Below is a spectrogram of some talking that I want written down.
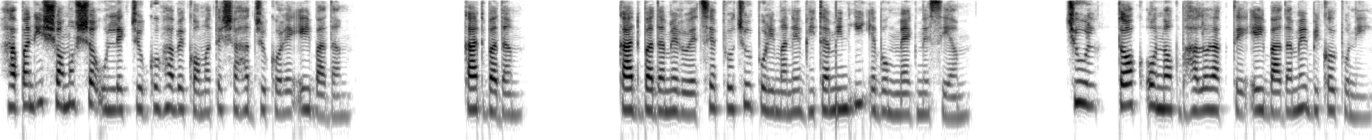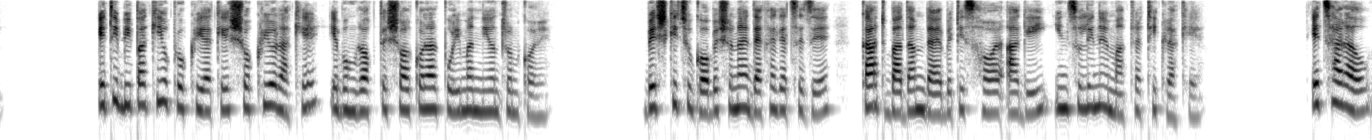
হাঁপানির সমস্যা উল্লেখযোগ্যভাবে কমাতে সাহায্য করে এই বাদাম। কাঠবাদাম। কাঠবাদামে রয়েছে প্রচুর পরিমাণে ভিটামিন ই এবং ম্যাগনেসিয়াম। চুল, ত্বক ও নখ ভালো রাখতে এই বাদামের বিকল্প নেই। এটি বিপাকীয় প্রক্রিয়াকে সক্রিয় রাখে এবং রক্তে শর্করার পরিমাণ নিয়ন্ত্রণ করে। বেশ কিছু গবেষণায় দেখা গেছে যে, কাঠ বাদাম ডায়াবেটিস হওয়ার আগেই ইনসুলিনের মাত্রা ঠিক রাখে। এছাড়াও,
